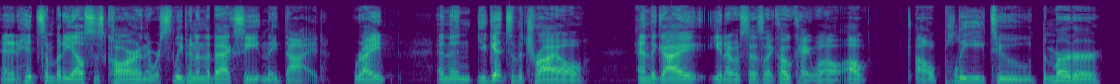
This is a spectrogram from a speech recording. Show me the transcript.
and it hit somebody else's car and they were sleeping in the back seat and they died, right? And then you get to the trial and the guy, you know, says like, "Okay, well, I'll I'll plea to the murder,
